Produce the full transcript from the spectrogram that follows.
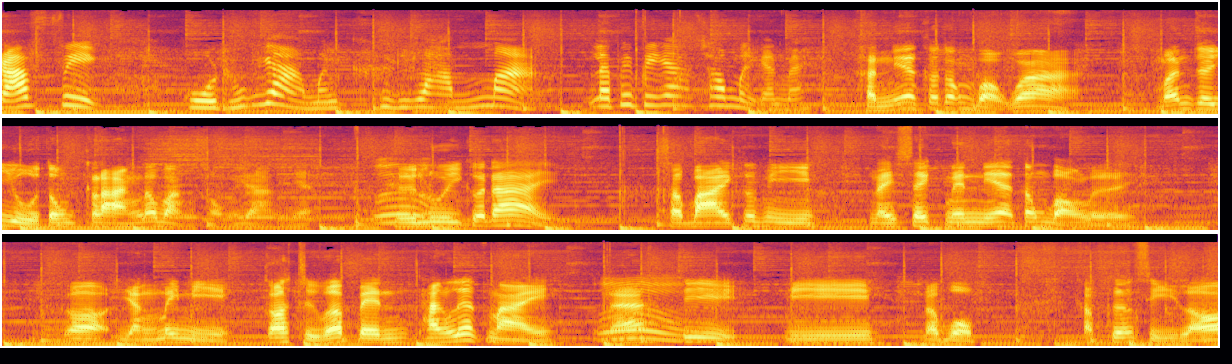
กราฟิกโหทุกอย่างมันคือล้ำอะแล้วพี่ปิ๊กอะชอบเหมือนกันไหมคันเนี้ยก็ต้องบอกว่ามันจะอยู่ตรงกลางระหว่างสองอย่างเนี้ยคือลุยก็ได้ สบายก็มีใน segment เนี้ยต้องบอกเลย ก็ยังไม่มี ก็ถือว่าเป็นทางเลือกใหม่นะอืมที่มีระบบขับเคลื่อนสี่ล้อ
